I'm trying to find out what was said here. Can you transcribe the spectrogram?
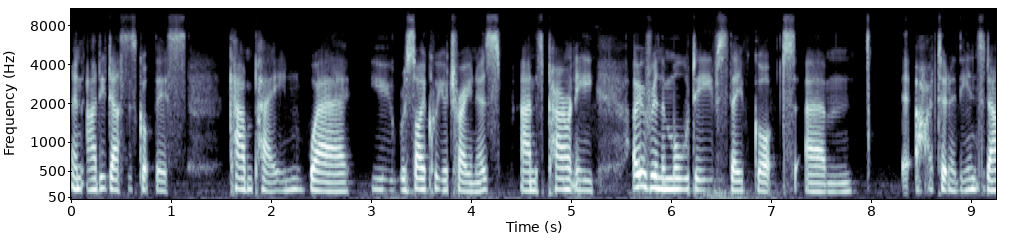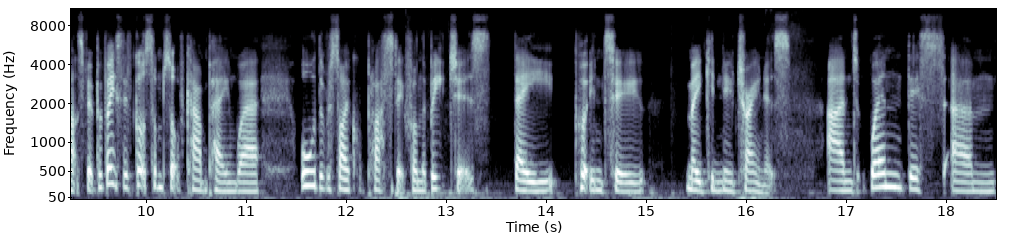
And Adidas has got this campaign where you recycle your trainers and apparently over in the Maldives they've got um I don't know the ins and outs of it, but basically they've got some sort of campaign where all the recycled plastic from the beaches they put into making new trainers. And when this um,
